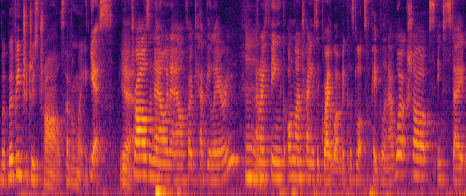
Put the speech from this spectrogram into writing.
we- We've introduced trials, haven't we? Yes, Yeah. trials are now in our vocabulary. Mm. And I think online training is a great one because lots of people in our workshops, interstate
